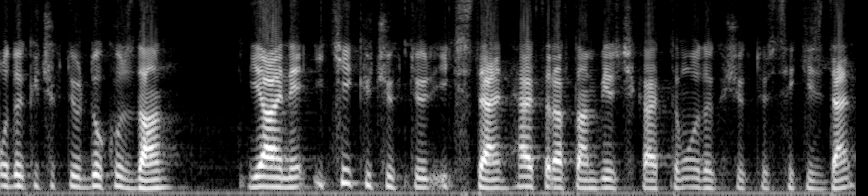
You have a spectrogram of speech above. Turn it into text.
o da küçüktür 9'dan. Yani 2 küçüktür x'ten. Her taraftan 1 çıkarttım. O da küçüktür 8'den.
